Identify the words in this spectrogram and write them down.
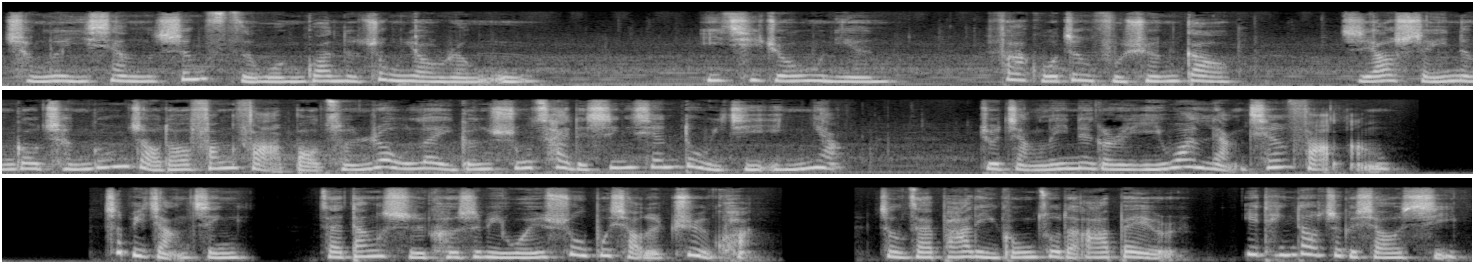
成了一项生死文官的重要任务。一七九五年，法国政府宣告，只要谁能够成功找到方法保存肉类跟蔬菜的新鲜度以及营养。就奖励那个人一万两千法郎。这笔奖金在当时可是笔为数不小的巨款。正在巴黎工作的阿贝尔一听到这个消息，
